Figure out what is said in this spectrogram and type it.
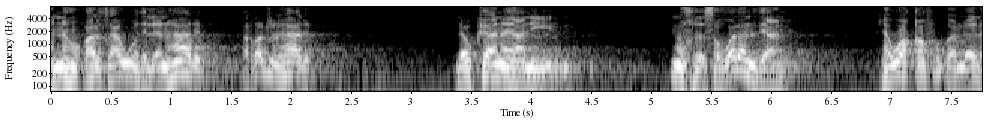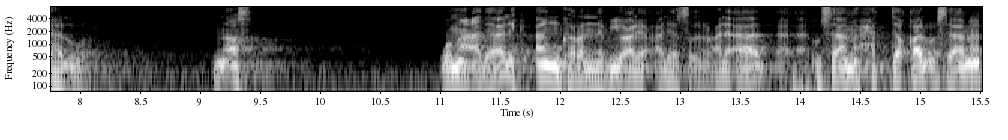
أنه قال تعوذ لأنه هارب الرجل هارب. لو كان يعني مخلصا ولا ندري عنه لو وقف وقال لا إله إلا الله. من أصل. ومع ذلك أنكر النبي عليه الصلاة والسلام على أسامة حتى قال أسامة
